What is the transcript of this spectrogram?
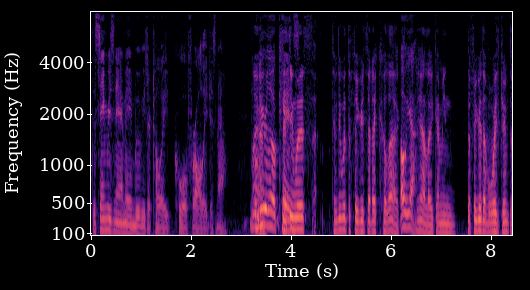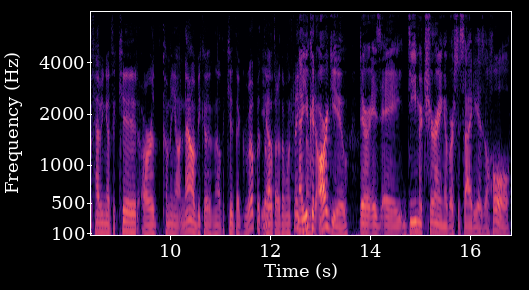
The same reason animated movies are totally cool for all ages now. Oh, when we were little Same kids- thing with same thing with the figures that I collect. Oh, yeah. yeah. Like I mean, the figures I've always dreamt of having as a kid are coming out now because now the kids that grew up with Yep. those are the ones making. Now you them. could argue there is a dematuring of our society as a whole.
